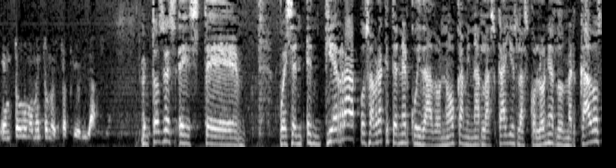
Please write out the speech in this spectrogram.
en todo momento, nuestra prioridad. Entonces, este pues en, en, tierra pues habrá que tener cuidado, ¿no? Caminar las calles, las colonias, los mercados,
